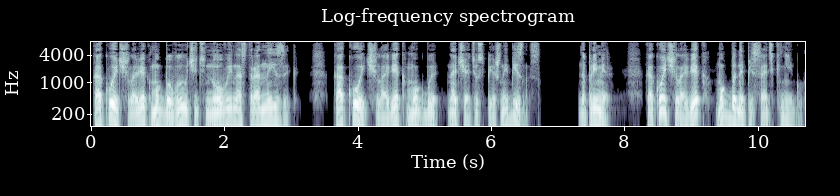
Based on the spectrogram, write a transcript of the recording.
Какой человек мог бы выучить новый иностранный язык? Какой человек мог бы начать успешный бизнес? Например, какой человек мог бы написать книгу?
